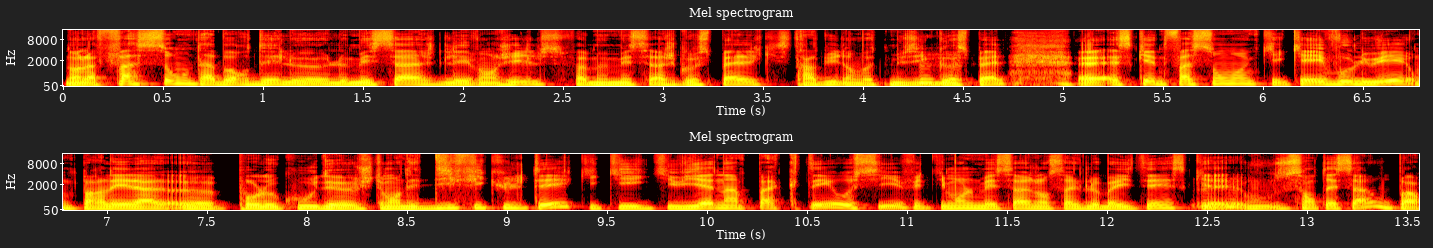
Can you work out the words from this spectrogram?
dans la façon d'aborder le, le message de l'évangile, ce fameux message gospel qui se traduit dans votre musique Mhm. gospel? Euh, Est-ce qu'il y a une façon qui, qui a évolué? On parlait là, euh, pour le coup, de, justement des difficultés qui, qui viennent impacter aussi, effectivement, le message dans sa globalité. Est-ce que Mhm. vous sentez ça ou pas?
